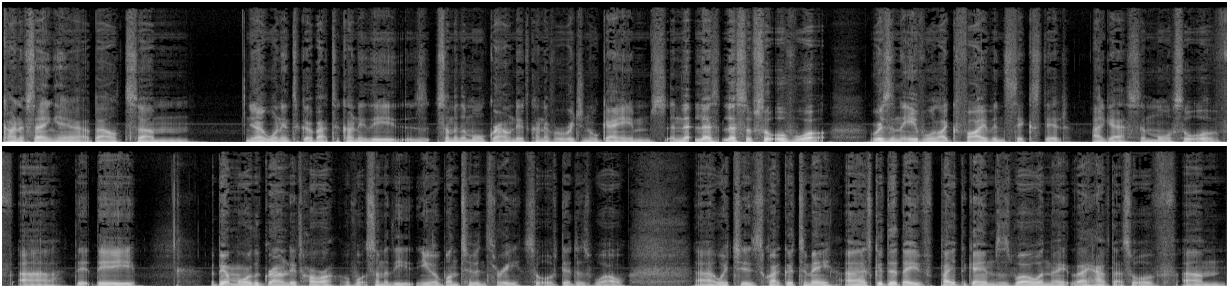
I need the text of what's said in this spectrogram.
kind of saying here about um, you know wanting to go back to kind of the some of the more grounded kind of original games and less less of sort of what Resident Evil like five and six did, I guess, and more sort of uh, the the a bit more of the grounded horror of what some of the you know one, two, and three sort of did as well, uh, which is quite good to me. Uh, it's good that they've played the games as well, and they they have that sort of um,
